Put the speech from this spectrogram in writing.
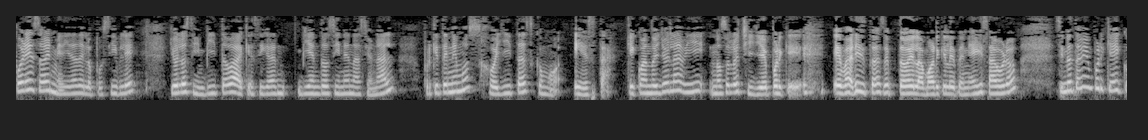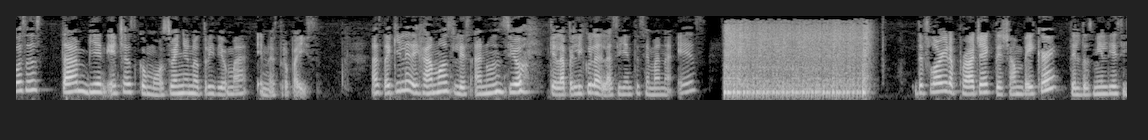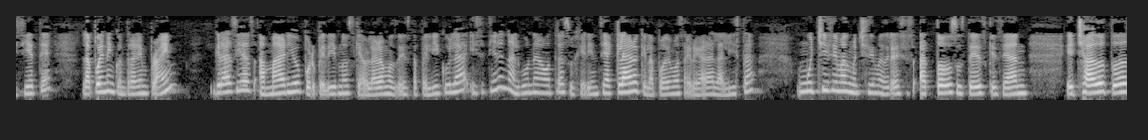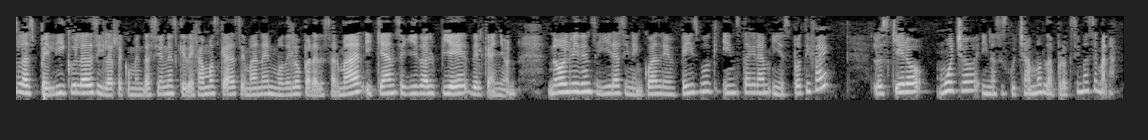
Por eso, en medida de lo posible, yo los invito a que sigan viendo cine nacional, porque tenemos joyitas como esta, que cuando yo la vi no solo chillé porque Evaristo aceptó el amor que le tenía a Isauro, sino también porque hay cosas tan bien hechas como Sueño en otro idioma en nuestro país. Hasta aquí le dejamos, les anuncio que la película de la siguiente semana es The Florida Project de Sean Baker del 2017. La pueden encontrar en Prime. Gracias a Mario por pedirnos que habláramos de esta película y si tienen alguna otra sugerencia, claro que la podemos agregar a la lista. Muchísimas, muchísimas gracias a todos ustedes que se han echado todas las películas y las recomendaciones que dejamos cada semana en Modelo para Desarmar y que han seguido al pie del cañón. No olviden seguir a Sin Encuadre en Facebook, Instagram y Spotify. Los quiero mucho y nos escuchamos la próxima semana.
